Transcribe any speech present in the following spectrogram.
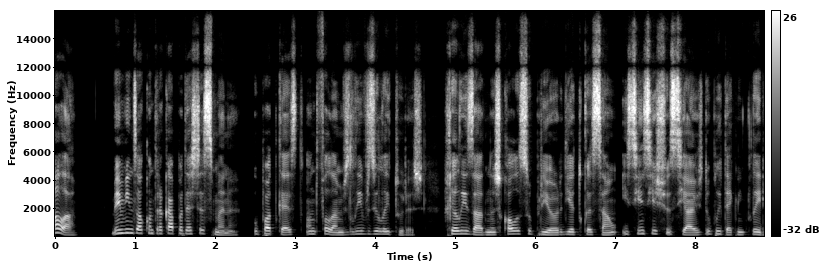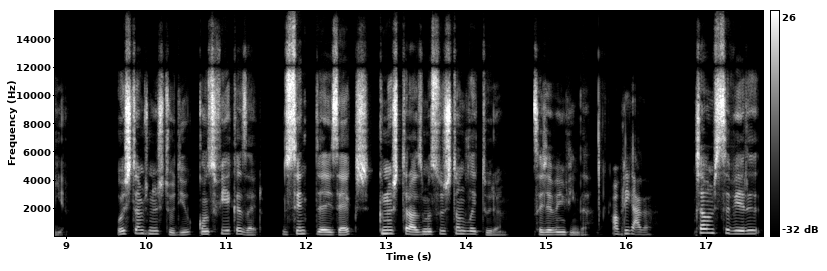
Olá, Bem-vindos ao Contracapa desta semana, o podcast onde falamos de livros e leituras, realizado na Escola Superior de Educação e Ciências Sociais do Politécnico de Leiria. Hoje estamos no estúdio com Sofia Caseiro, docente da ESEX, que nos traz uma sugestão de leitura. Seja bem-vinda. Obrigada. Gostávamos de saber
